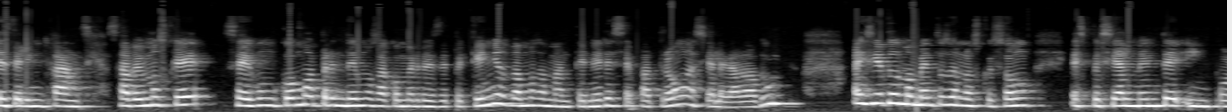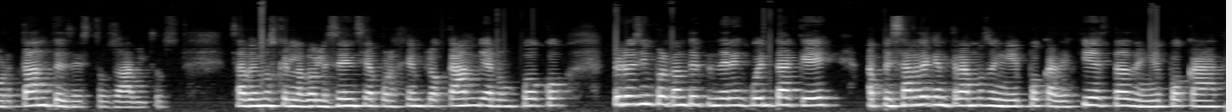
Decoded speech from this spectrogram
desde la infancia. Sabemos que según cómo aprendemos a comer desde pequeños, vamos a mantener ese patrón hacia la edad adulta. Hay ciertos momentos en los que son especialmente importantes estos hábitos. Sabemos que en la adolescencia, por ejemplo, cambian un poco, pero es importante tener en cuenta que a pesar de que entramos en época de fiestas, en época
